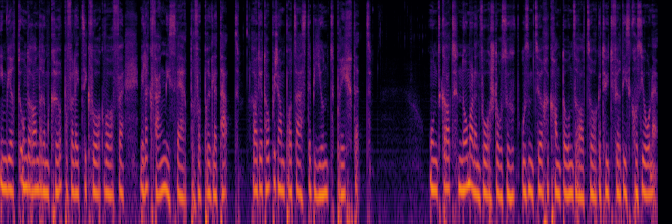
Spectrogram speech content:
Ihm wird unter anderem Körperverletzung vorgeworfen, weil er Gefängniswärter verprügelt hat. Radio Top ist am Prozess dabei und berichtet. Und gerade nochmal ein Vorstoß aus dem Zürcher Kantonsrat sorgt heute für Diskussionen.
